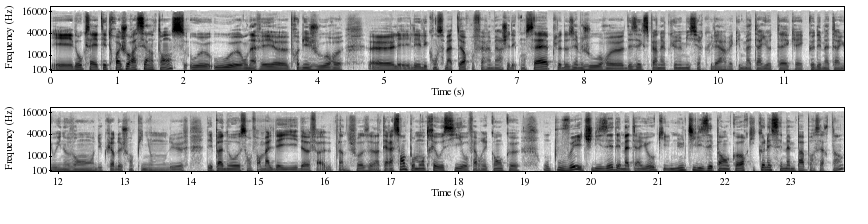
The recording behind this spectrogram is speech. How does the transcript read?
Et donc ça a été trois jours assez intenses où, on avait premier jour les, consommateurs pour faire émerger des concepts, le deuxième jour, euh, des experts d'économie circulaire avec une matériothèque, avec que des matériaux innovants, du cuir de champignon, du, des panneaux sans formaldéhyde, plein de choses intéressantes pour montrer aussi aux fabricants que on pouvait utiliser des matériaux qu'ils n'utilisaient pas encore, qu'ils connaissaient même pas pour certains,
